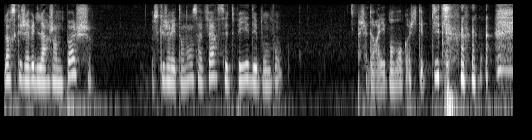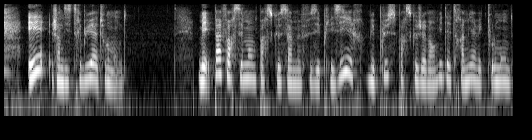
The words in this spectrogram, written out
Lorsque j'avais de l'argent de poche, ce que j'avais tendance à faire, c'est de payer des bonbons J'adorais les bonbons quand j'étais petite. et j'en distribuais à tout le monde. Mais pas forcément parce que ça me faisait plaisir, mais plus parce que j'avais envie d'être amie avec tout le monde.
